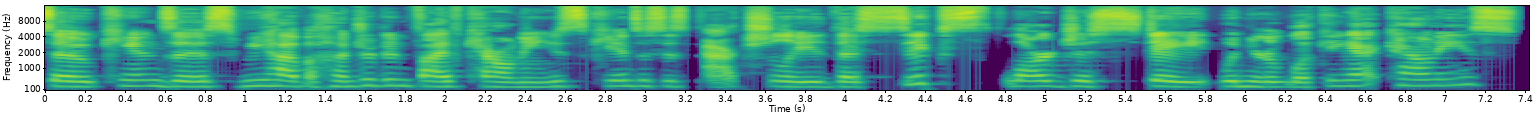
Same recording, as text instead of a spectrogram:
so, Kansas, we have 105 counties. Kansas is actually the sixth largest state when you're looking at counties.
